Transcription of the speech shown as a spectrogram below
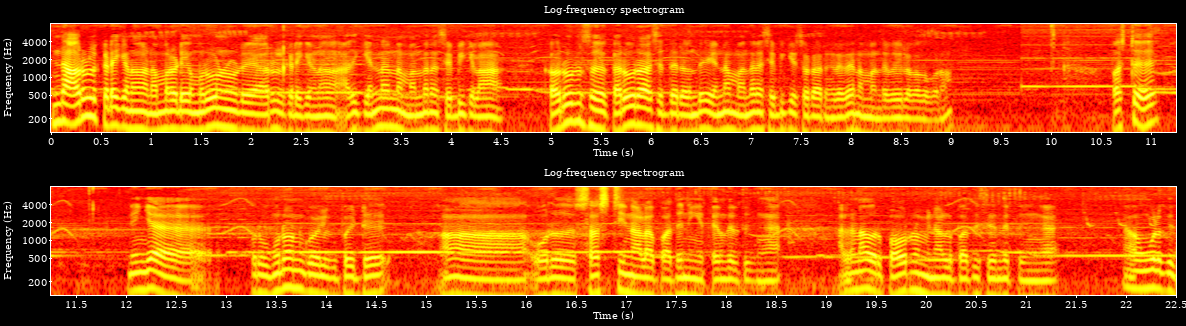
இந்த அருள் கிடைக்கணும் நம்மளுடைய முருகனுடைய அருள் கிடைக்கணும் அதுக்கு என்னென்ன மந்திரம் செபிக்கலாம் கரூர் ச- கரூரா சித்தர் வந்து என்ன மந்திரம் செபிக்க சொல்கிறாருங்கிறத நம்ம அந்த வகையில் பார்க்க போகிறோம் ஃபஸ்ட்டு நீங்கள் ஒரு முருகன் கோயிலுக்கு போயிட்டு ஒரு சஷ்டி நாளாக பார்த்து நீங்கள் தேர்ந்தெடுத்துக்கோங்க. இல்லைன்னா ஒரு பௌர்ணமி நாள் பார்த்து தேர்ந்தெடுத்துக்கோங்க. உங்களுக்கு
